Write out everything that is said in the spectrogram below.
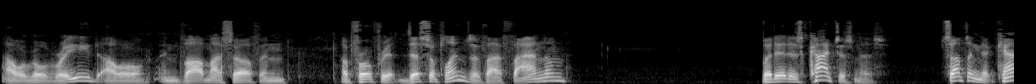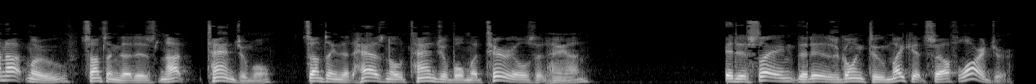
I will go read. I will involve myself in appropriate disciplines if I find them. But it is consciousness, something that cannot move, something that is not tangible, something that has no tangible materials at hand. It is saying that it is going to make itself larger.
